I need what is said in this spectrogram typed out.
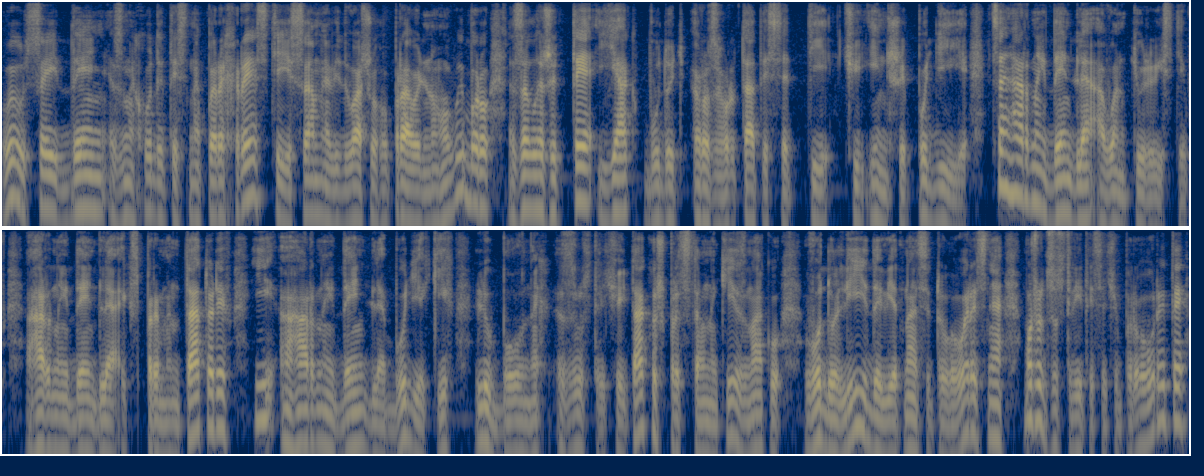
Ви у цей день знаходитесь на перехресті, і саме від вашого правильного вибору залежить те, як будуть розгортатися ті чи інші події. Це гарний день для авантюристів, гарний день для експериментаторів і гарний день для будь-яких любовних зустрічей. Також представники знаку водолії 19 вересня можуть зустрітися чи переговорити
